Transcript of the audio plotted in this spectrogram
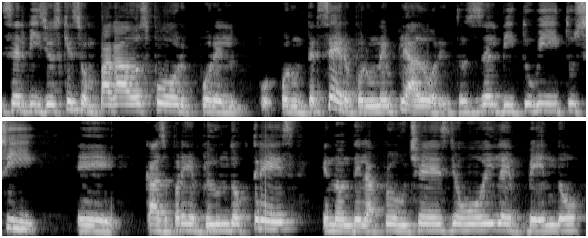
servicios que son pagados por, por, el, por un tercero, por un empleador. Entonces el B2B2C, eh, caso por ejemplo de un Doc3, en donde el approach es yo voy y le vendo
